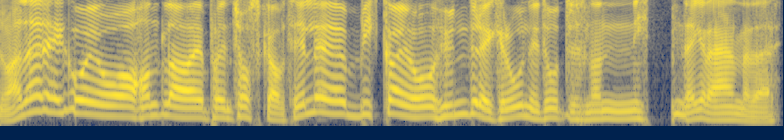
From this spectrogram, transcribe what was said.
nå? Eller jeg går jo og handler på en kiosk av og til. Bikka jo 100 kroner i 2019, de greiene der.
